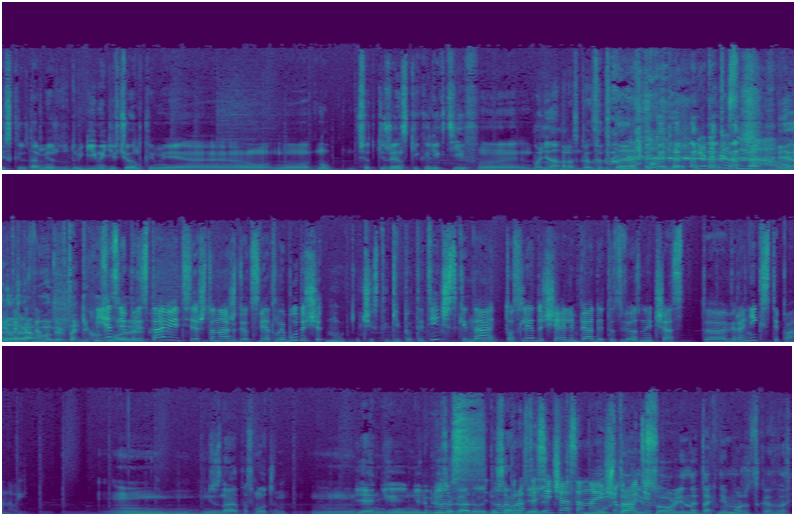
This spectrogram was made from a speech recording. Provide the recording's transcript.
искры там между другими девчонками. Э, ну, ну все-таки женский коллектив. Э, ну, не надо рассказывать. Да. Я так и знала. Я тут работаю в таких условиях. Если представить, что нас ждет светлое будущее, ну, чисто гипотетически, да, то следующая Олимпиада — это звездный час э, Вероники Степановой. Не знаю, посмотрим. Я не, не люблю ну, загадывать, на ну, самом деле. Ну, просто сейчас она ну, еще вроде... Сорина так не может сказать.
